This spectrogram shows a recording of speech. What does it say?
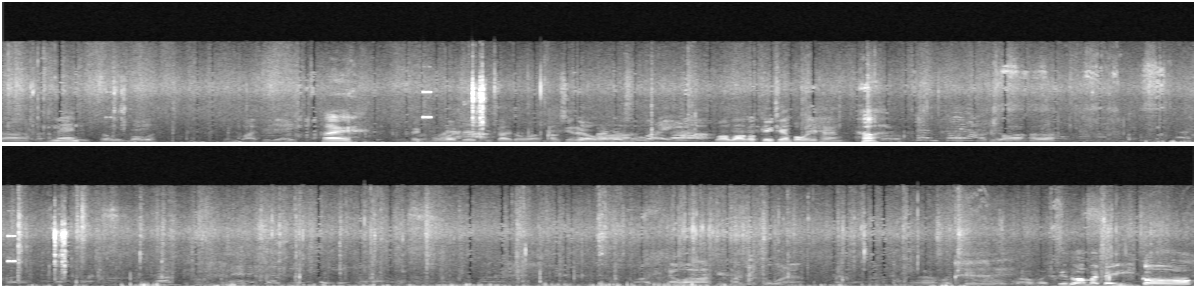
啊，阿明，系。你估個車遲晒到啊！頭先你又話話話個機車報你聽。嚇啊，邊度啊？係啦。呢度係咪美國？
